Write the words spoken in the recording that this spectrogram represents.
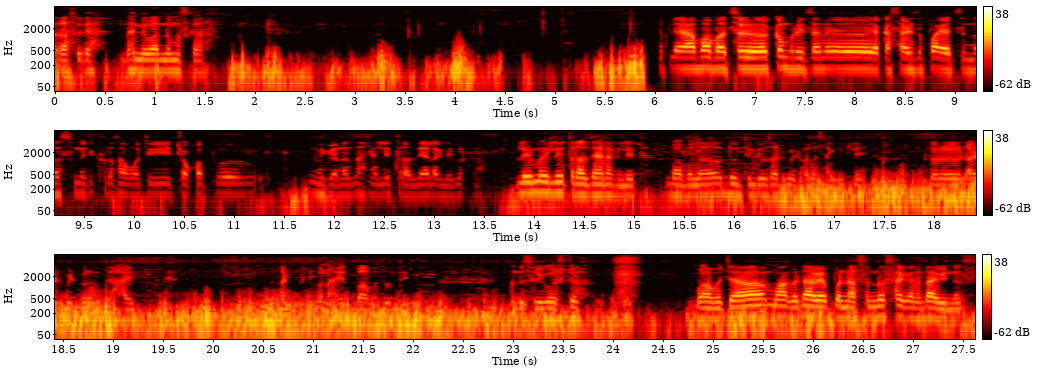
तर असू द्या. धन्यवाद नमस्कार. आपल्या बाबाचं कमरेचं आणि एका साईडचं पायाचं नस म्हणजे खरं सांगू ते चॉकअप निघाला झाल्या लय त्रास द्यायला लागले बरं का. लय मग लय त्रास द्यायला लागलेत. बाबाला दोन तीन दिवस ॲडमिट व्हायला सांगितले. तर ॲडमिट पण होते आहेत. ॲडमिट पण आहेत बाबा दोन तीन. आणि दुसरी गोष्ट बाबाच्या मागं डाव्या पण असं नस आहे का ना डावी नस?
